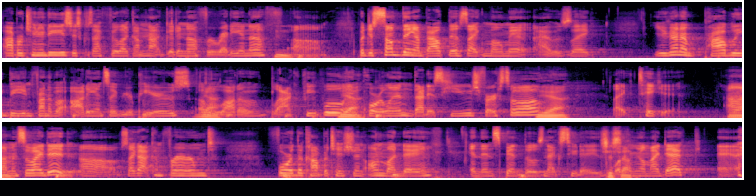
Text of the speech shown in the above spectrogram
opportunities just because I feel like I'm not good enough or ready enough. Hmm. Um, but just something about this like moment, I was like, you're gonna probably be in front of an audience of your peers, of Yeah. a lot of black people Yeah. in Portland. That is huge. First of all, Yeah. like take it. Um, and so I did. Um, so I got confirmed for the competition on Monday, and then spent those next two days Just working up- on my deck and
